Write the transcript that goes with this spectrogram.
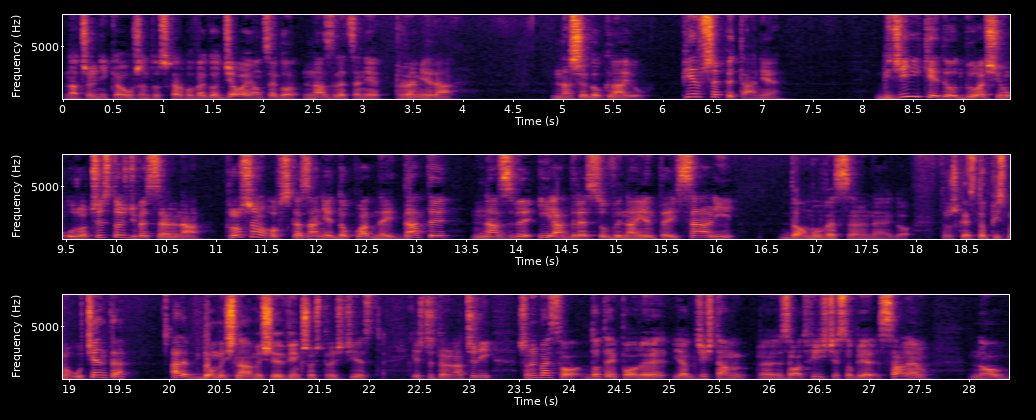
naczelnika Urzędu Skarbowego działającego na zlecenie premiera naszego kraju. Pierwsze pytanie. Gdzie i kiedy odbyła się uroczystość weselna? Proszę o wskazanie dokładnej daty, nazwy i adresu wynajętej sali domu weselnego. Troszkę jest to pismo ucięte, ale domyślamy się, większość treści jest, czytelna. Czyli, Szanowni Państwo, do tej pory, jak gdzieś tam e, załatwiliście sobie salę no,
